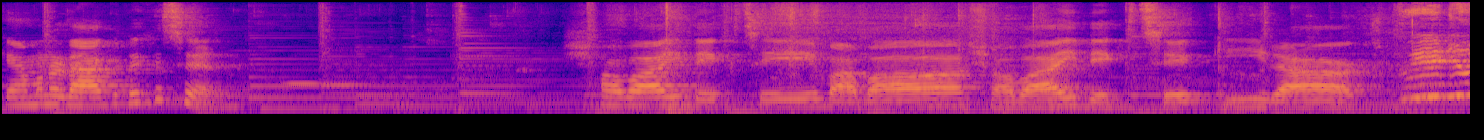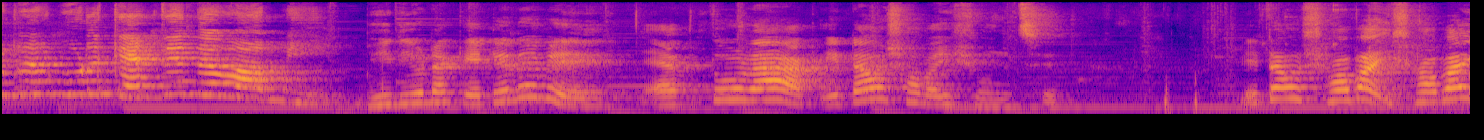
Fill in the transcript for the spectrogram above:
কেমন রাগ দেখেছেন? সবাই দেখছে বাবা সবাই দেখছে কি রাগ। ভিডিওটা পুরো কেটে দেব আমি। ভিডিওটা কেটে দেবে? এত রাগ এটাও সবাই শুনছে। এটাও সবাই সবাই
